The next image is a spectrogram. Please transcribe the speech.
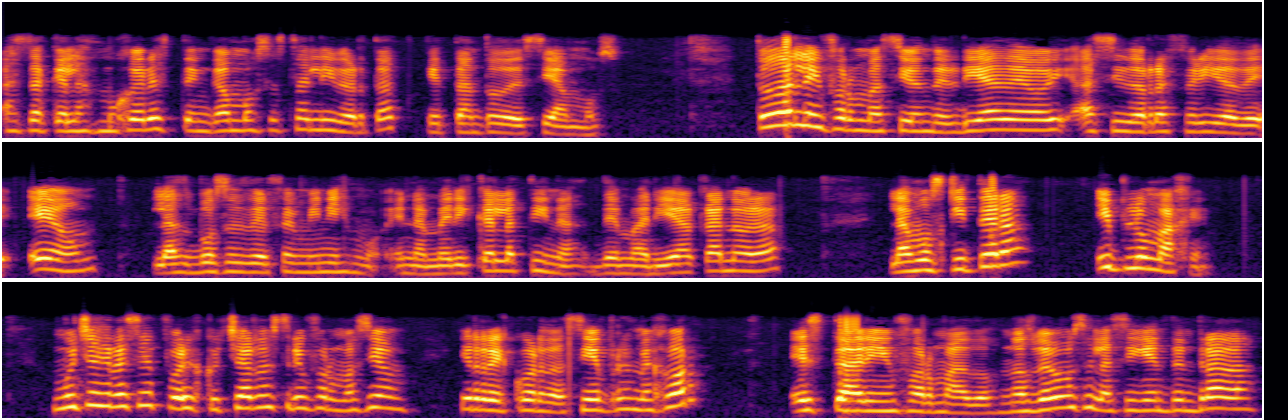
hasta que las mujeres tengamos esta libertad que tanto deseamos. Toda la información del día de hoy ha sido referida de E.ON las voces del feminismo en América Latina de María Canora, La Mosquitera y Plumaje. Muchas gracias por escuchar nuestra información y recuerda, siempre es mejor estar informado. Nos vemos en la siguiente entrada.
